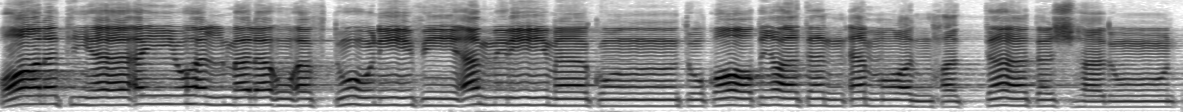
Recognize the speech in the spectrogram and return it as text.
قالت يا أيها الملأ أفتوني في أمري ما كنت قاطعة أمرا حتى تشهدون.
